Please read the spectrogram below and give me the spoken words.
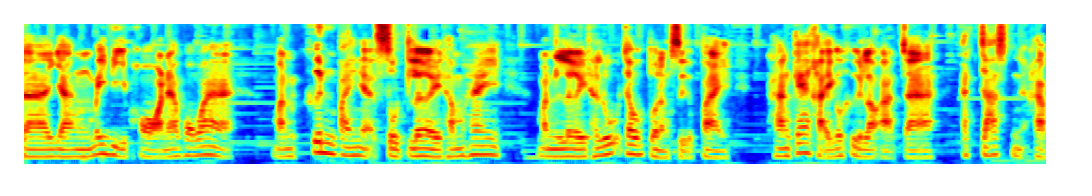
จะยังไม่ดีพอนะ เพราะว่ามันขึ้นไปเนี่ยสุดเลยทำให้มันเลยทะลุเจ้าตัวหนังสือไป ทางแก้ไขก็คือเราอาจจะ adjust นะครับ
